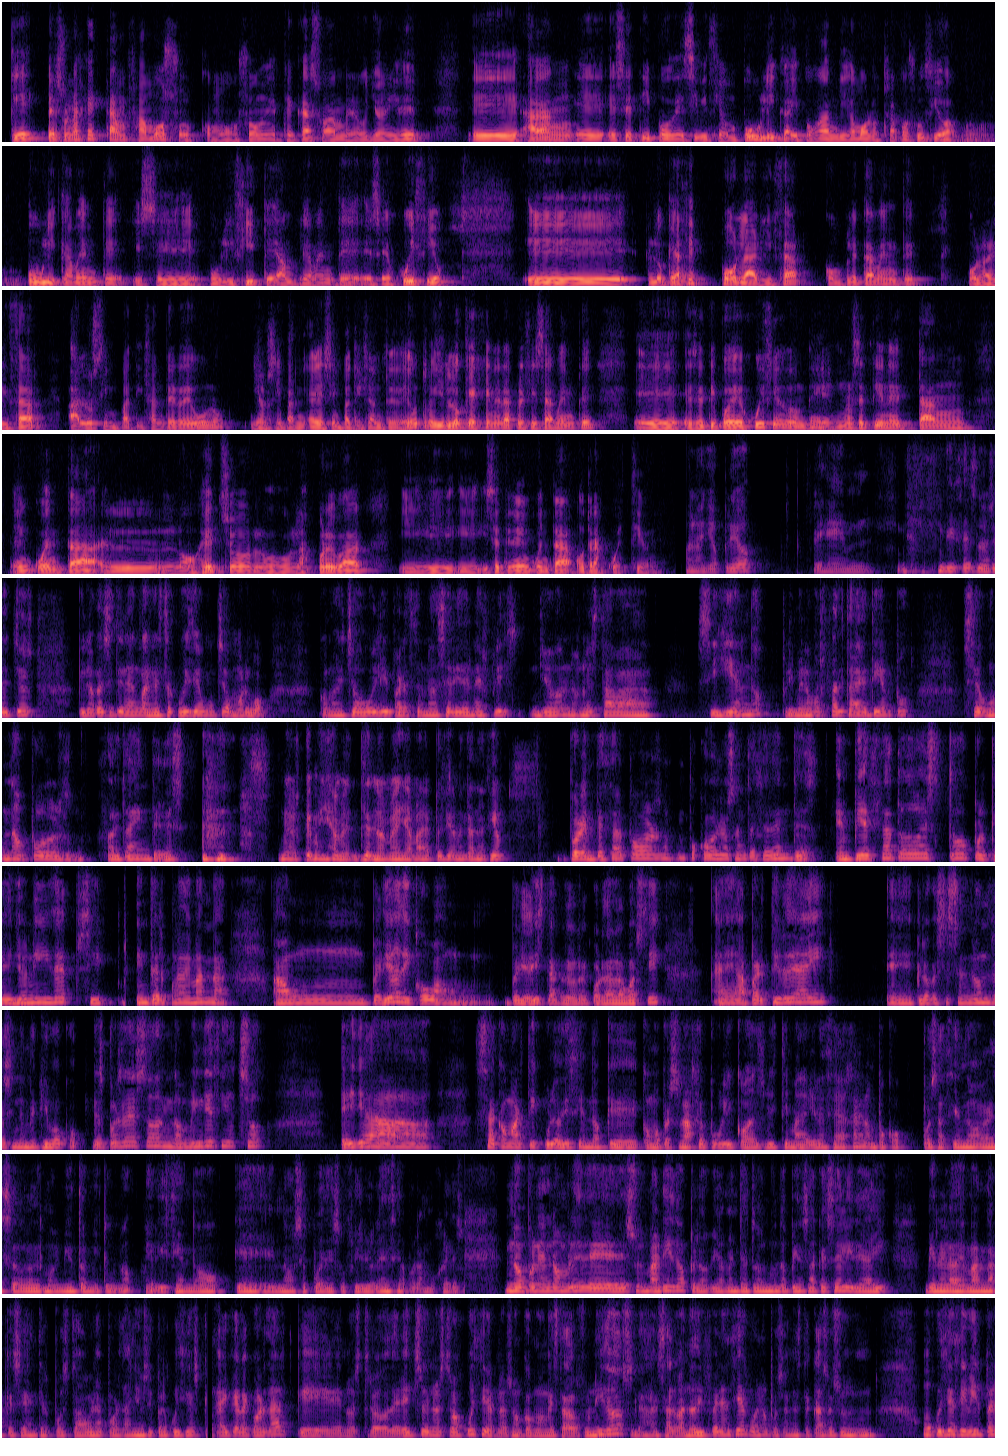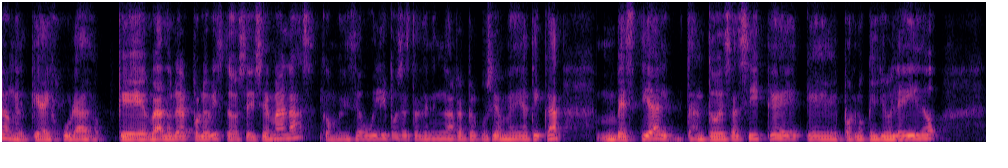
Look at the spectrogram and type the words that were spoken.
que personajes tan famosos como son en este caso Amber o Johnny Depp eh, hagan ese tipo de exhibición pública y pongan, digamos, los trapos sucios públicamente y se publicite ampliamente ese juicio, lo que hace es polarizar completamente, polarizar a los simpatizantes de uno y a los eh, simpatizantes de otro. Y es lo que genera precisamente eh, ese tipo de juicio donde no se tiene tan en cuenta los hechos, las pruebas y, se tienen en cuenta otras cuestiones. Bueno, yo creo, em, dices los hechos, creo que se tienen en este juicio mucho morbo. Como ha dicho Willy, parece una serie de Netflix. Yo no lo estaba siguiendo, primero por falta de tiempo Segundo, por falta de interés. no es que me llame, no me llama especialmente la atención. Por empezar por un poco los antecedentes, empieza todo esto porque Johnny Depp sí interpone una demanda a un periódico o a un periodista, creo recordar algo así. Eh, a partir de ahí, eh, creo que es en Londres, si no me equivoco. Después de eso, en 2018, ella saca un artículo diciendo que como personaje público es víctima de violencia de género, un poco pues haciendo eso del movimiento MeToo, ¿no? Eh, diciendo que no se puede sufrir violencia por las mujeres. No pone el nombre de su marido, pero obviamente todo el mundo piensa que es él y de ahí viene la demanda que se ha interpuesto ahora por daños y perjuicios. Hay que recordar que nuestro derecho y nuestros juicios no son como en Estados Unidos, salvando diferencias, bueno, pues en este caso es un, juicio civil, pero en el que hay jurado, que va a durar por lo visto seis semanas. Como dice Willy, pues está teniendo una repercusión mediática bestial. Tanto es así que, que por lo que yo he leído,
